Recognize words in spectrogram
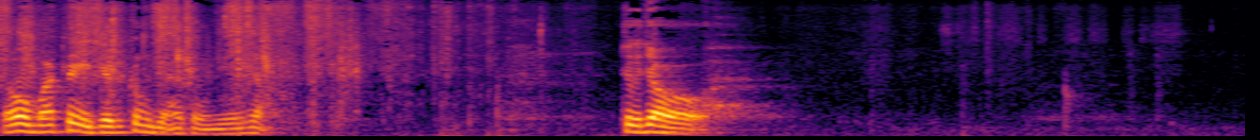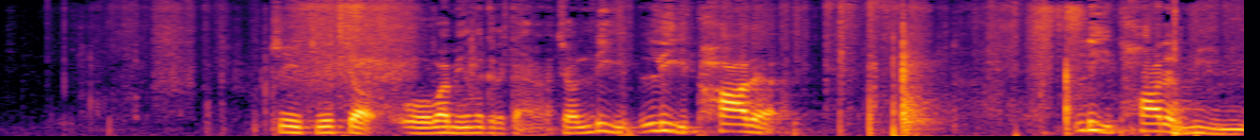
然后我们把这一节的重点总结一下，这个叫。这一节叫我把名字给它改了，叫利利他的利他的秘密，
